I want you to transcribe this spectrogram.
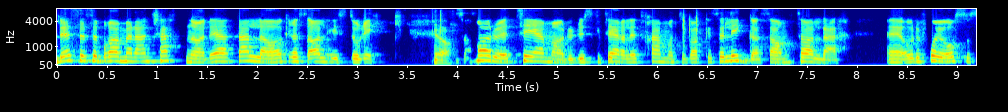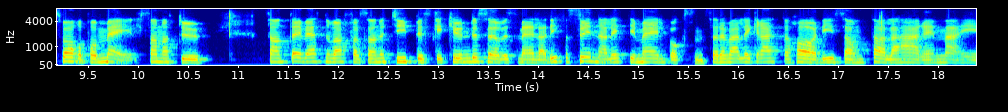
Det som er så bra med den chatten, nå, det er at der lagres all historikk. Ja. Så har du et tema og du diskuterer litt frem og tilbake, så ligger samtalen der. Eh, og du får jo også svaret på mail, sånn at du sant? Jeg vet nå i hvert fall sånne typiske kundeservice-mailer de forsvinner litt i mailboksen, så det er veldig greit å ha de samtalene her inne i,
